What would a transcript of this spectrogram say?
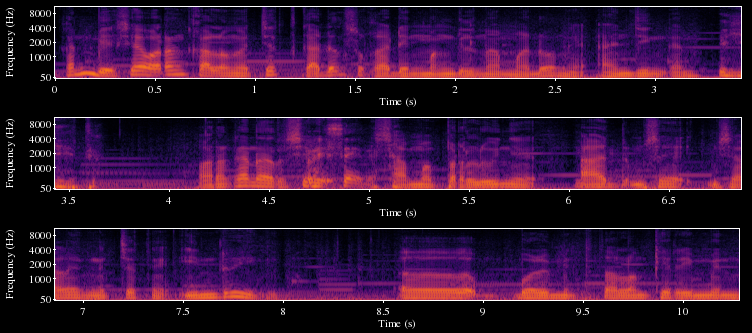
Kan biasanya orang kalau ngechat kadang suka ada yang manggil nama doang ya Anjing kan Iya tuh Orang kan harusnya Rese deh. sama perlunya. Ada misalnya misalnya ngechat nih Indri gitu. Eh, boleh minta tolong kirimin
